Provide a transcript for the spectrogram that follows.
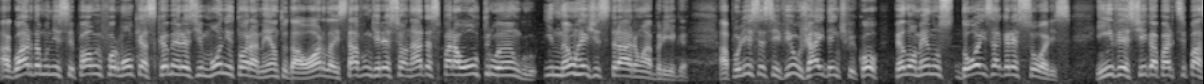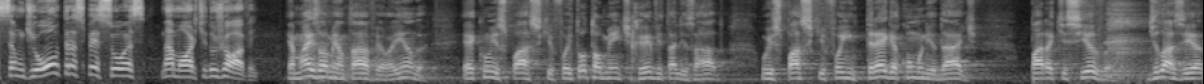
A Guarda Municipal informou que as câmeras de monitoramento da Orla estavam direcionadas para outro ângulo e não registraram a briga. A Polícia Civil já identificou pelo menos dois agressores e investiga a participação de outras pessoas na morte do jovem. É mais lamentável ainda é que um espaço que foi totalmente revitalizado, um espaço que foi entregue à comunidade para que sirva de lazer,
